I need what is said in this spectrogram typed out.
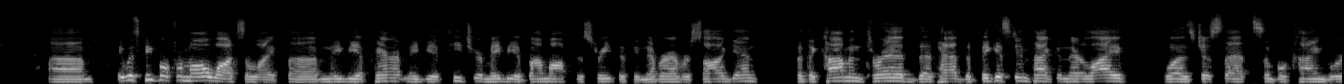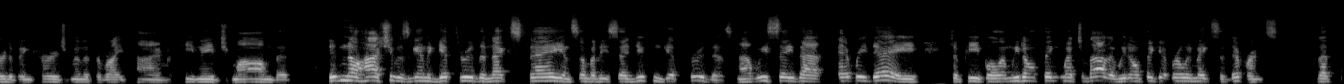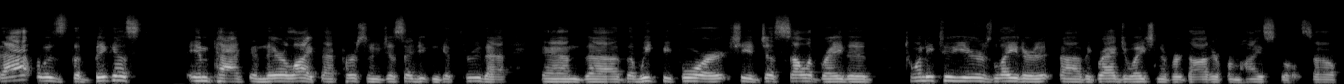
Um, it was people from all walks of life, uh, maybe a parent, maybe a teacher, maybe a bum off the street that they never ever saw again. But the common thread that had the biggest impact in their life was just that simple, kind word of encouragement at the right time. A teenage mom that didn't know how she was going to get through the next day, and somebody said, You can get through this. Now, we say that every day to people, and we don't think much about it. We don't think it really makes a difference. But that was the biggest impact in their life. That person who just said you can get through that. And uh, the week before, she had just celebrated 22 years later uh, the graduation of her daughter from high school. So,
